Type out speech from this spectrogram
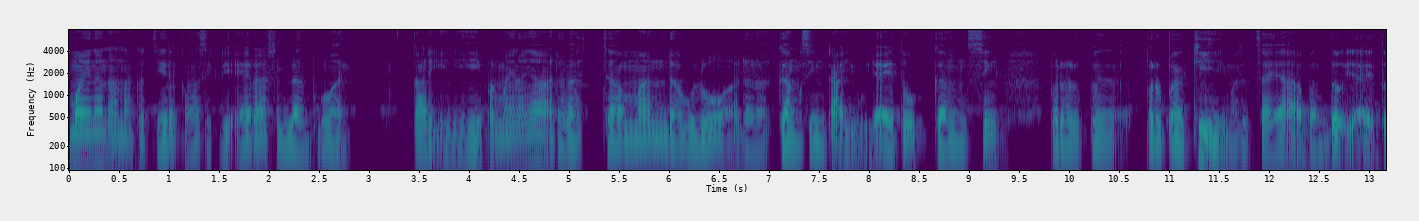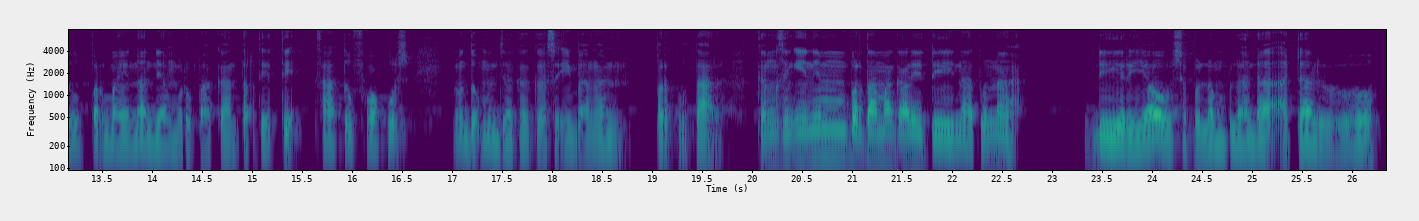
mainan anak kecil klasik di era 90-an. Kali ini permainannya adalah zaman dahulu adalah gangsing kayu, yaitu gangsing berbe- berbagi maksud saya bentuk yaitu permainan yang merupakan tertitik satu fokus untuk menjaga keseimbangan perputar. Gangsing ini pertama kali di Natuna di Riau sebelum Belanda ada loh.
